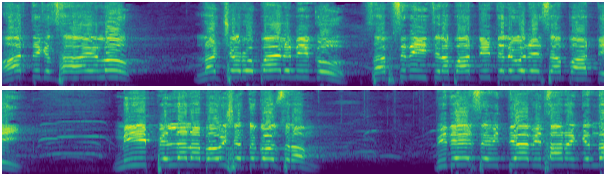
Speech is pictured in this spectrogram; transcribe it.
ఆర్థిక సహాయంలో లక్ష రూపాయలు మీకు సబ్సిడీ ఇచ్చిన పార్టీ తెలుగుదేశం పార్టీ. మీ పిల్లల భవిష్యత్తు కోసం విదేశ విద్యా విధానం కింద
